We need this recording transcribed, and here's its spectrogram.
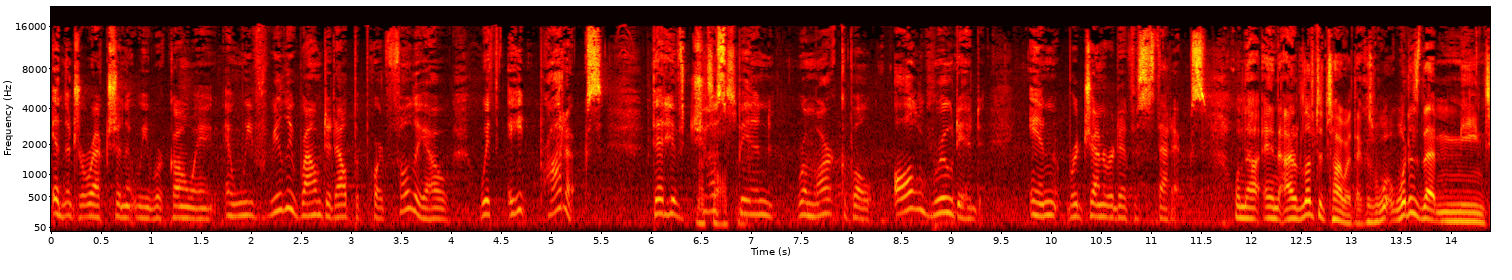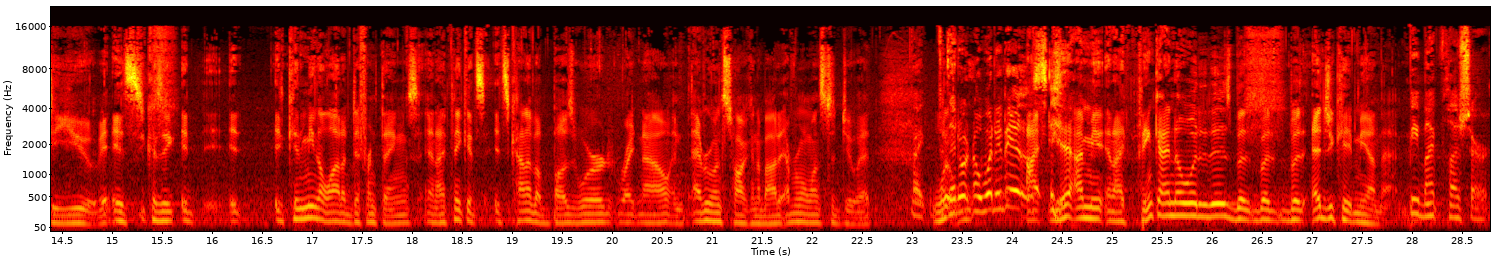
in the direction that we were going. And we've really rounded out the portfolio with eight products that have just awesome. been remarkable, all rooted in regenerative aesthetics. Well, now, and I'd love to talk about that because what, what, does that mean to you? It's because it, it, it, it can mean a lot of different things, and I think it's it's kind of a buzzword right now, and everyone's talking about it. Everyone wants to do it, right? But they don't know what it is. I, yeah, I mean, and I think I know what it is, but but but educate me on that. Be my pleasure.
